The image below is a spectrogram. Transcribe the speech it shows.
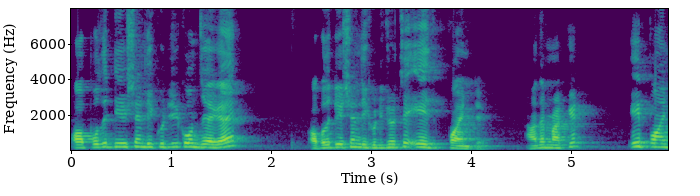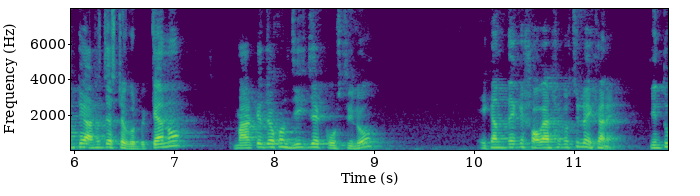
অপোজিট ডিরেকশন লিকুইডিটি কোন জায়গায়? অপোজিট ডিরেকশন লিকুইডিটি হচ্ছে এই পয়েন্টে আমাদের মার্কেট এই পয়েন্টে আসার চেষ্টা করবে। কেন? মার্কেট যখন জিগ জ্যাগ করছিল, এখান থেকে সবাই আশা করছিল এখানে। কিন্তু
